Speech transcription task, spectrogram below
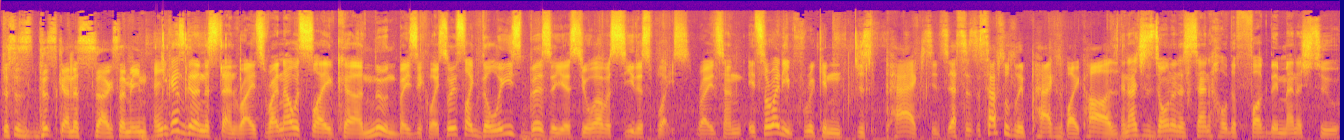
this is this kind of sucks. I mean and you guys gotta understand right? So right now it's like uh, noon basically. So it's like the least busiest you'll ever see this place right? And it's already freaking just packed. It's, it's, it's absolutely packed by cars. And i just don't understand how the fuck they managed to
